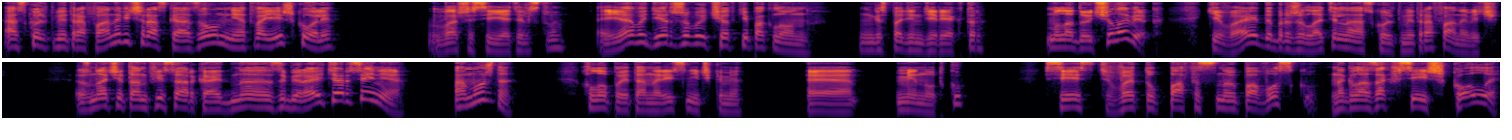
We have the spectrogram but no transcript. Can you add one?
«Аскольд Митрофанович рассказывал мне о твоей школе». «Ваше сиятельство, я выдерживаю четкий поклон. Господин директор». «Молодой человек!» — кивает доброжелательно Аскольд Митрофанович. «Значит, Анфиса Аркадьевна, забираете Арсения?» «А можно?» — хлопает она ресничками. «Э, минутку. Сесть в эту пафосную повозку на глазах всей школы?»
